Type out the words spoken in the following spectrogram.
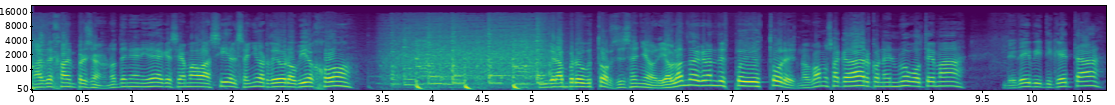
Me has dejado impresionado. No tenía ni idea que se llamaba así el señor de oro viejo. Un gran productor, sí señor. Y hablando de grandes productores, nos vamos a quedar con el nuevo tema de David Guetta.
